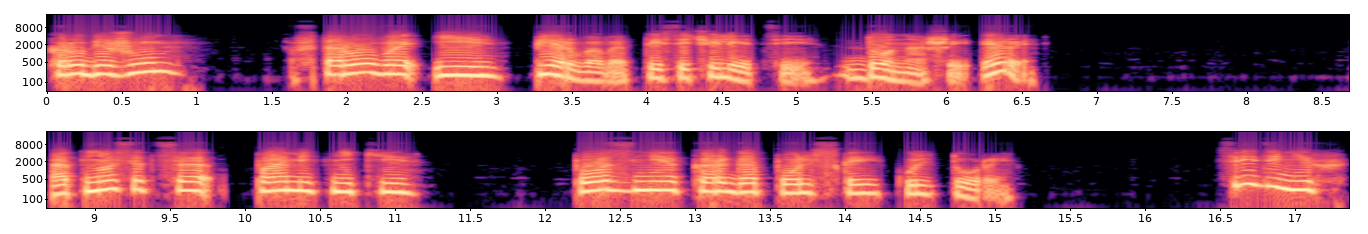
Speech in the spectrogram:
К рубежу второго и первого тысячелетий до нашей эры относятся памятники поздней каргопольской культуры. Среди них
